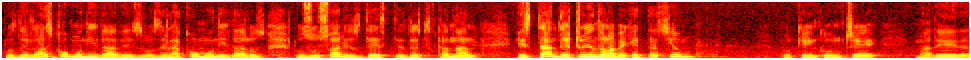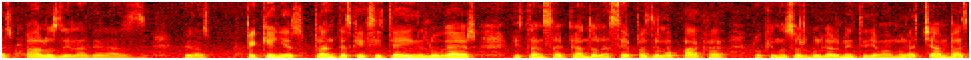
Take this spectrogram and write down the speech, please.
los de las comunidades, los de la comunidad, los, los usuarios de este, de este canal, están destruyendo la vegetación, porque encontré maderas, palos de, la, de, las, de las pequeñas plantas que existen ahí en el lugar, están sacando las cepas de la paja, lo que nosotros vulgarmente llamamos las chambas,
